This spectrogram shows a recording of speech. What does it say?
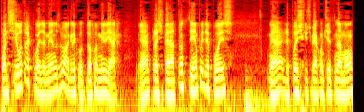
pode ser outra coisa, menos um agricultor familiar, né? para esperar tanto tempo e depois né, depois que estiver com o título na mão,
